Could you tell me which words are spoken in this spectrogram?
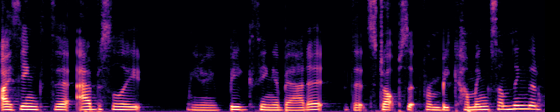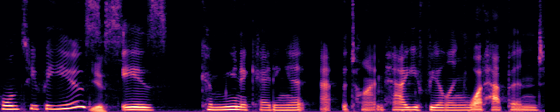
I think the absolute, you know, big thing about it that stops it from becoming something that haunts you for years Yes. is communicating it at the time. How you're feeling, what happened,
